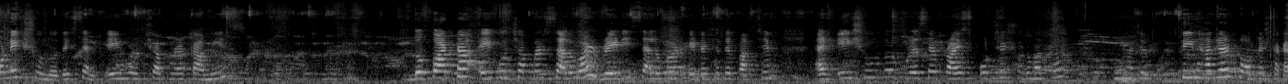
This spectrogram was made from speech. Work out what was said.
অনেক সুন্দর। দেখছেন? এই হচ্ছে আপনার কামিজ। দোপাট্টা, এই হচ্ছে আপনার সালোয়ার। রেডি সালোয়ার এটার সাথে পাচ্ছেন। এন্ড এই সুন্দর ড্রেসের প্রাইস পড়ছে শুধুমাত্র তিন হাজার পঞ্চাশ টাকা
